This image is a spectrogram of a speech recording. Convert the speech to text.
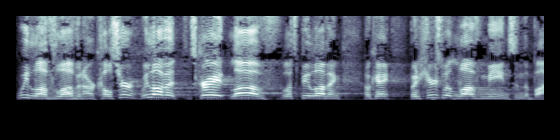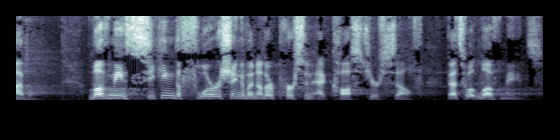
We love love in our culture. We love it. It's great. Love. Let's be loving, okay? But here's what love means in the Bible love means seeking the flourishing of another person at cost to yourself. That's what love means.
